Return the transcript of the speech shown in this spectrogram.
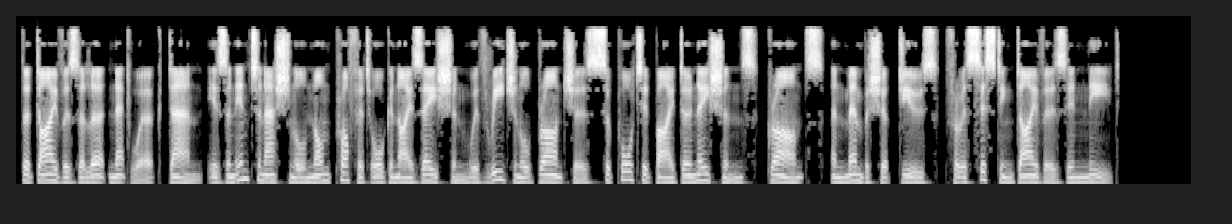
the Divers Alert Network DAN, is an international non-profit organization with regional branches supported by donations, grants, and membership dues, for assisting divers in need.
